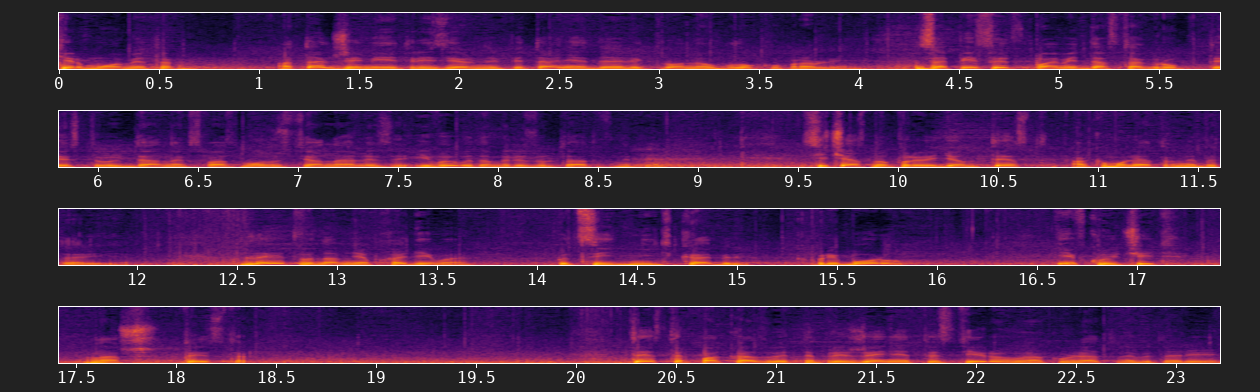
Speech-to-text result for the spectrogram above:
термометр, а также имеет резервное питание для электронного блока управления. Записывает в память до 100 групп тестовых данных с возможностью анализа и выводом результатов Сейчас мы проведем тест аккумуляторной батареи. Для этого нам необходимо подсоединить кабель к прибору и включить наш тестер. Тестер показывает напряжение тестируемой аккумуляторной батареи.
